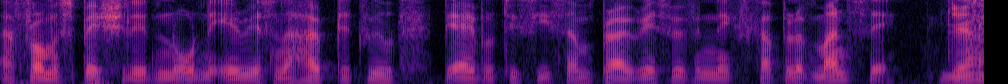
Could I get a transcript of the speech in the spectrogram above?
uh, from especially the northern areas. And I hope that we'll be able to see some progress within the next couple of months there. Yeah.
